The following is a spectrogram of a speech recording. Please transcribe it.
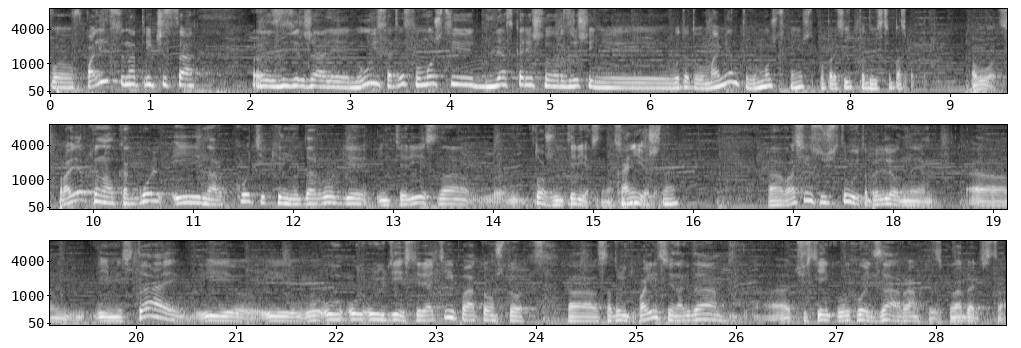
в, в полицию на три часа, э, задержали. Ну и, соответственно, вы можете для скорейшего разрешения вот этого момента, вы можете, конечно, попросить подвести паспорт. Вот. С проверкой на алкоголь и наркотики на дороге интересно, э, тоже интересно. Конечно. А В России существуют определенные э, и места, и, и у- у людей стереотипы о том, что э, сотрудники полиции иногда э, частенько выходят за рамки законодательства.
